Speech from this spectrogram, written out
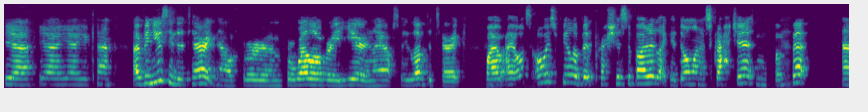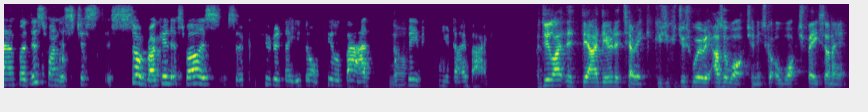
Yeah, yeah, yeah, you can. I've been using the Teric now for um, for well over a year, and I absolutely love the Teric. but I, I also always feel a bit precious about it. Like I don't want to scratch it and bump Mm. it. Uh, but this one is just it's so rugged as well. It's, it's a computer that you don't feel bad No. leaving in your die bag. I do like the, the idea of the Teric because you could just wear it as a watch and it's got a watch face on it.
